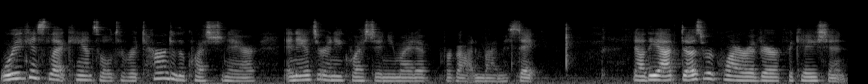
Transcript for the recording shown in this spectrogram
or you can select cancel to return to the questionnaire and answer any question you might have forgotten by mistake. Now the app does require a verification.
